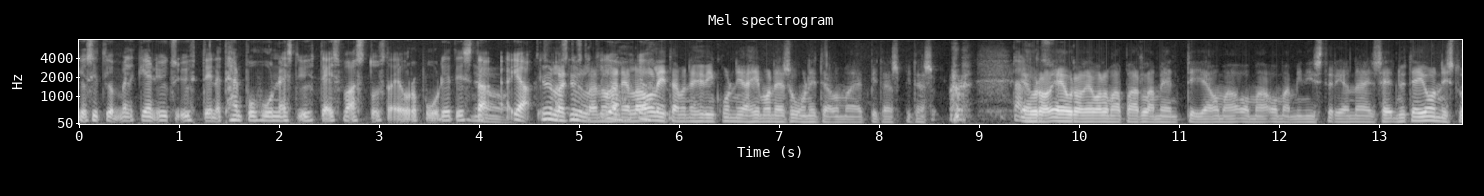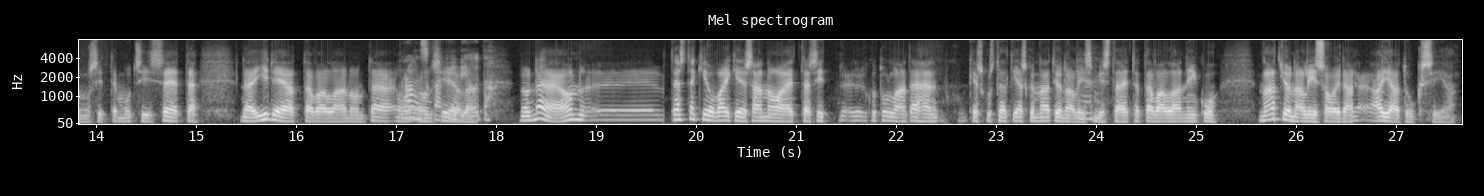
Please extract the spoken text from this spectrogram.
jo sitten jo melkein yksi yhteen, että hän puhuu näistä yhteisvastuista eurobudjetista. Joo. Ja kyllä, kyllä. No, hänellä jo. oli tämmöinen hyvin kunnianhimoinen suunnitelma, että pitäisi, pitäisi euro, eurolle oma parlamentti ja oma, oma, oma ministeri ja näin. Se nyt ei onnistunut sitten, mutta siis se, että nämä ideat tavallaan on, tää, on, on siellä. Ideoita. No nämä on, tästäkin on vaikea sanoa, että sit, kun tullaan tähän, keskusteltiin äsken nationalismista, että tavallaan niin kuin nationalisoida ajatuksia –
